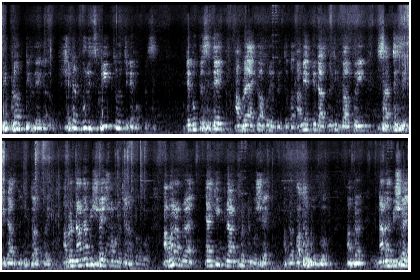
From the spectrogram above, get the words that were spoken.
বিপ্লবটি হয়ে গেল সেটার মূল স্ক্রিপ্ট হচ্ছে ডেমোক্রেসি ডেমোক্রেসিতে আমরা একে অপরের বিরুদ্ধে আমি একটি রাজনৈতিক দল করি, সার্জিস একটি রাজনৈতিক দল করে। আমরা নানা বিষয়ে সমালোচনা করব। আবার আমরা একই প্ল্যাটফর্মে বসে আমরা কথা বলব, আমরা নানা বিষয়ে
